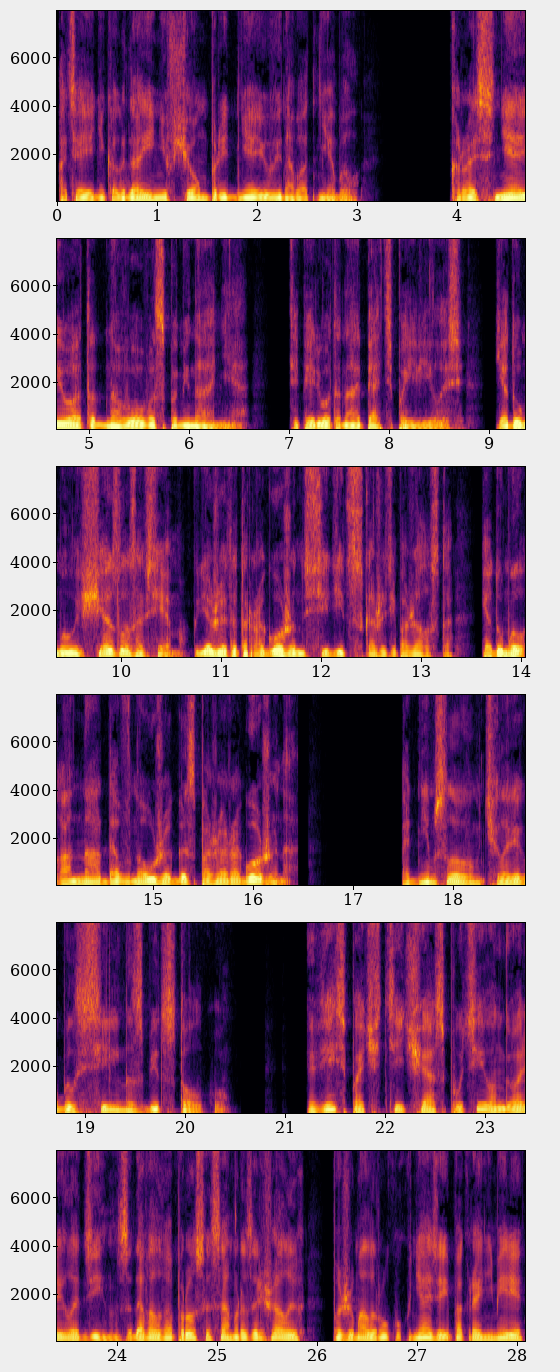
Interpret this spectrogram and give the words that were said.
хотя я никогда и ни в чем пред нею виноват не был. Краснею от одного воспоминания. Теперь вот она опять появилась. Я думал, исчезла совсем. Где же этот Рогожин сидит, скажите, пожалуйста? Я думал, она давно уже госпожа Рогожина. Одним словом, человек был сильно сбит с толку. Весь почти час пути он говорил один, задавал вопросы, сам разрешал их, пожимал руку князя и, по крайней мере,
